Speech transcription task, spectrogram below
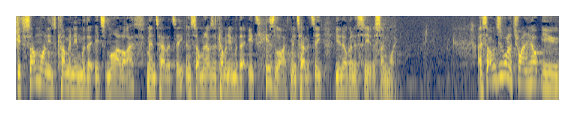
if someone is coming in with a it's my life mentality and someone else is coming in with a it's his life mentality, you're not going to see it the same way. And so I just want to try and help you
